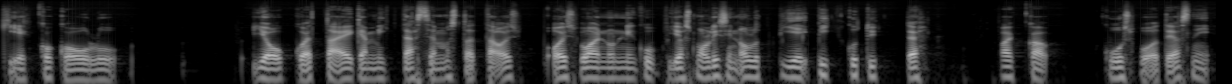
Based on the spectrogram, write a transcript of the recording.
kiekkokoulu joukkuetta eikä mitään semmoista, että olisi, olisi voinut, niin kuin, jos mä olisin ollut pie, pikkutyttö, vaikka kuusivuotias, niin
